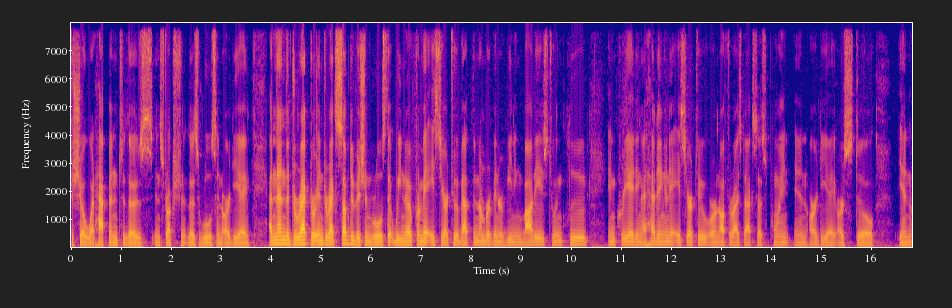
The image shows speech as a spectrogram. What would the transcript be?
to show what happened to those instruction, those rules in RDA. And then the direct or indirect subdivision rules that we know from AACR2 about the number of intervening bodies to include in creating a heading in AACR2 or an authorized access point in RDA are still in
